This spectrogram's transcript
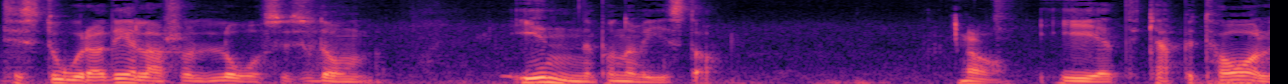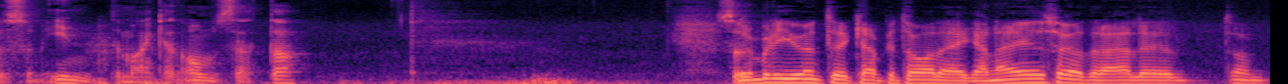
till stora delar så låser sig de in på något vis då Ja. i ett kapital som inte man kan omsätta. Så det blir ju inte kapitalägarna i Södra eller de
